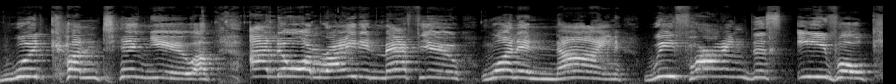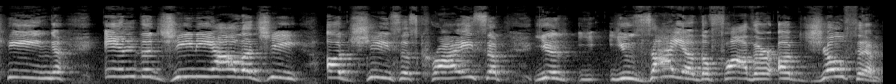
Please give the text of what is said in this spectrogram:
would continue. I know I'm right in Matthew 1 and 9. We find this evil king in the genealogy of Jesus Christ. Uh, Uzziah, the father of Jotham.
